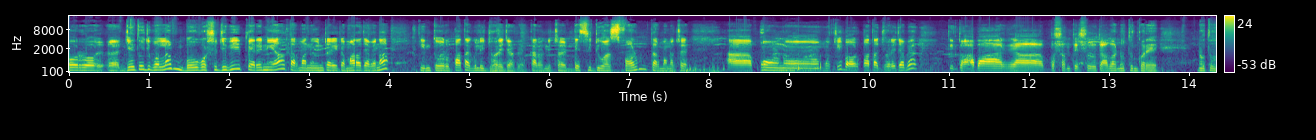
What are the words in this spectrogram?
ওর যেহেতু যে বললাম বহু বর্ষজীবী পেরেনিয়া তার মানে উইন্টারে এটা মারা যাবে না কিন্তু ওর পাতাগুলি ঝরে যাবে কারণ এটা ডেসিডুয়াস ফর্ম তার মানে হচ্ছে পর্ণমোচী বা ওর পাতা ঝরে যাবে কিন্তু আবার বসন্তের শুরুতে আবার নতুন করে নতুন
